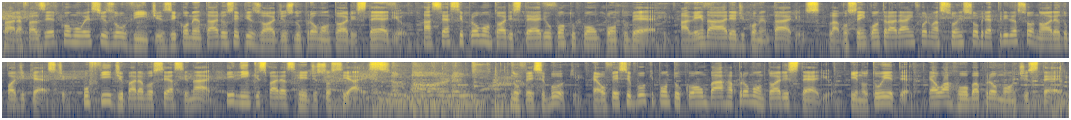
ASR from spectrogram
Para fazer como estes ouvintes e comentar os episódios do Promontório Estéreo, acesse promontoriostereo.com.br. Além da área de comentários, lá você encontrará informações sobre a trilha sonora do podcast, o feed para você assinar e links para as redes sociais. No Facebook é o facebook.com barra Promontório e no Twitter é o arroba Promonte Estéreo.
